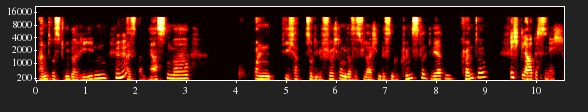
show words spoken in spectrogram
anderes drüber reden mhm. als beim ersten Mal. Und ich habe so die Befürchtung, dass es vielleicht ein bisschen gekünstelt werden könnte. Ich glaube es nicht.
